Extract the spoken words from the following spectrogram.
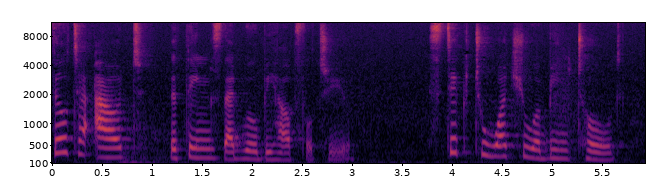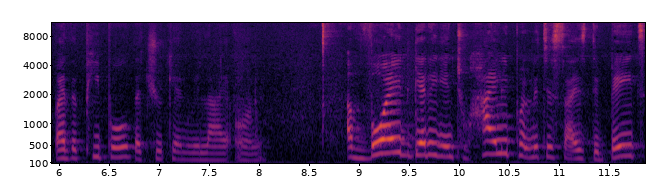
Filter out the things that will be helpful to you. Stick to what you are being told by the people that you can rely on. Avoid getting into highly politicized debates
